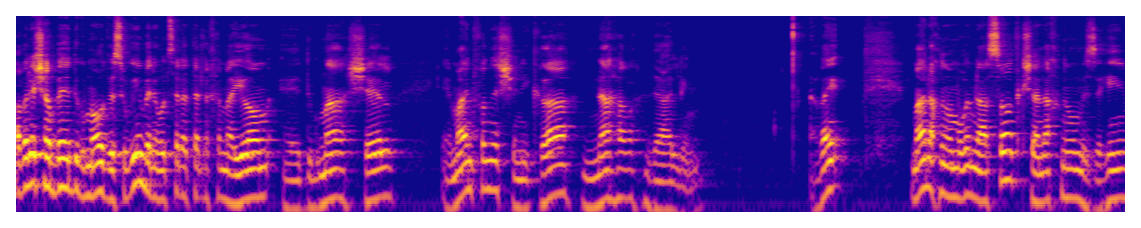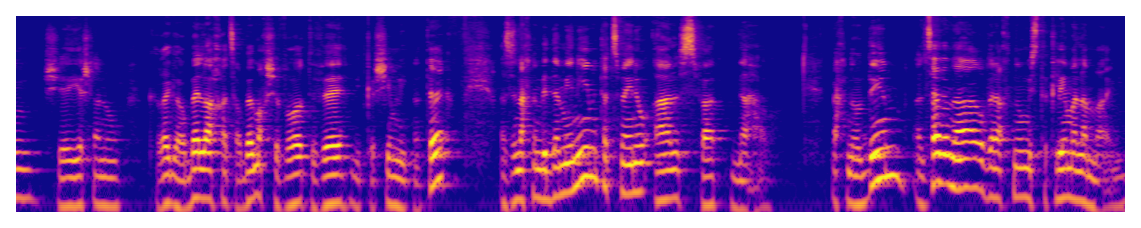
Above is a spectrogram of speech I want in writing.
אבל יש הרבה דוגמאות וסוגים ואני רוצה לתת לכם היום אה, דוגמה של מיינדפולנס אה, שנקרא נהר ועלים. הרי מה אנחנו אמורים לעשות כשאנחנו מזהים שיש לנו כרגע הרבה לחץ, הרבה מחשבות ומתקשים להתנתק? אז אנחנו מדמיינים את עצמנו על שפת נהר. אנחנו עומדים על צד הנהר ואנחנו מסתכלים על המים.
